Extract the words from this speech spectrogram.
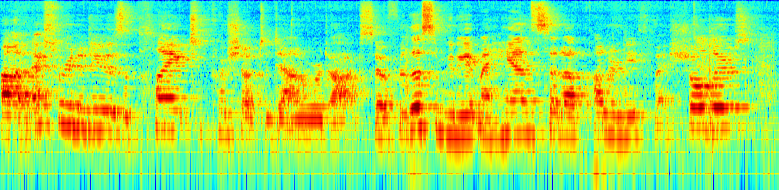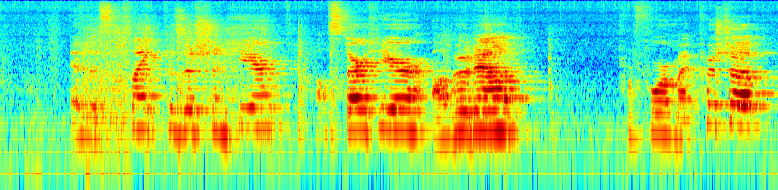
Uh, next we're going to do is a plank to push up to downward dog. So for this I'm going to get my hands set up underneath my shoulders in this plank position here. I'll start here, I'll go down, perform my push-up,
